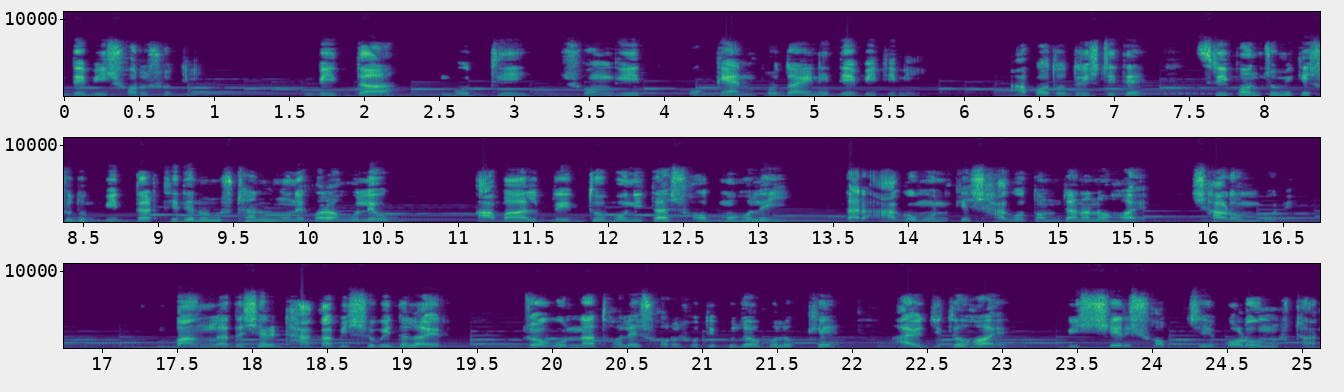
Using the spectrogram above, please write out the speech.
দেবী সরস্বতী। বিদ্যা, বুদ্ধি, সংগীত ও জ্ঞান প্রদায়িনী দেবী তিনি। আপাত দৃষ্টিতে শ্রীপঞ্চমীকে শুধু বিদ্যার্থীদের অনুষ্ঠান মনে করা হলেও আবাল বৃদ্ধ বনিতা সব মহলেই তার আগমনকে স্বাগতম জানানো হয় সাড়ম্বরে। বাংলাদেশের ঢাকা বিশ্ববিদ্যালয়ের জগন্নাথ হলে সরস্বতী পূজা উপলক্ষে আয়োজিত হয় বিশ্বের সবচেয়ে বড় অনুষ্ঠান।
